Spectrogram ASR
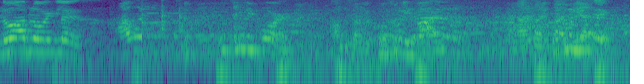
No hablo inglés. Who 24? I'm 24. Who 25? Not 25. Who 26?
